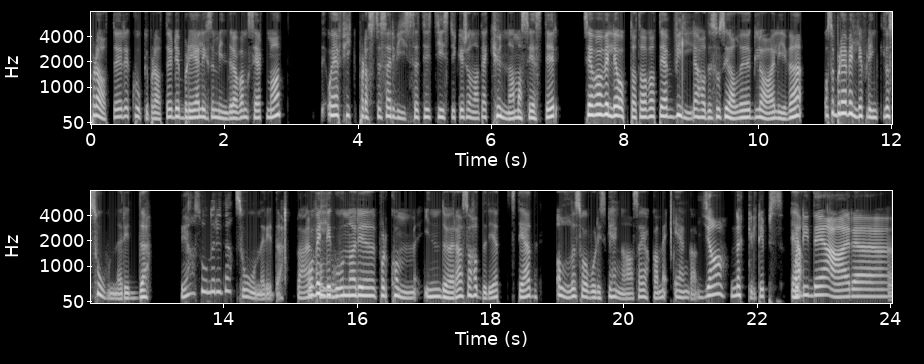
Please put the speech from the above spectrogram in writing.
plater, kokeplater, det ble liksom mindre avansert mat. Og jeg fikk plass til serviset til ti stykker, sånn at jeg kunne ha masse gjester. Så jeg var veldig opptatt av at jeg ville ha det sosiale, glade livet. Og så ble jeg veldig flink til å sonerydde. Ja, sonerydde. Sonerydde. Og veldig god når eh, folk kom inn døra, så hadde de et sted. Alle så hvor de skulle henge av seg jakka med en gang. Ja, nøkkeltips. Ja. Fordi det er eh,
